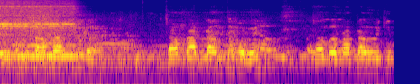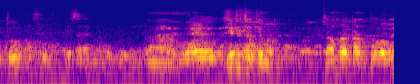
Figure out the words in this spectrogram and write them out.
এরকম চামড়া চামড়া টানতে হবে। চামড়া না টানলে কিন্তু কেটে যেতে পারে। চামড়া টানতে হবে।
